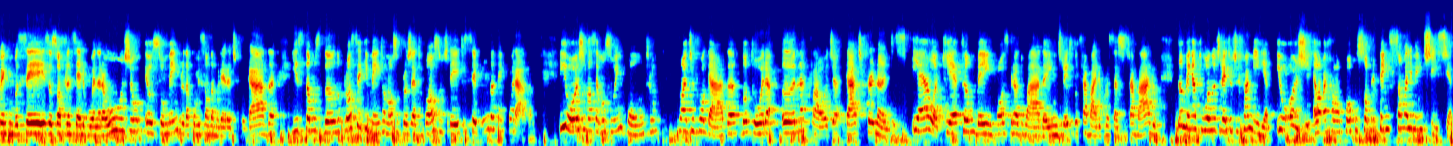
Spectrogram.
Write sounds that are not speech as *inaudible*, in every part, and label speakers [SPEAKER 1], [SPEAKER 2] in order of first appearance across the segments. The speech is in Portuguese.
[SPEAKER 1] bem com vocês? Eu sou a Franciele Bueno Araújo, eu sou membro da Comissão da Mulher Advogada e estamos dando prosseguimento ao nosso projeto Voz do Direito, segunda temporada. E hoje nós temos um encontro com a advogada doutora Ana Cláudia Gatti Fernandes. E ela, que é também pós-graduada em Direito do Trabalho e Processo de Trabalho, também atua no Direito de Família. E hoje ela vai falar um pouco sobre pensão alimentícia.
